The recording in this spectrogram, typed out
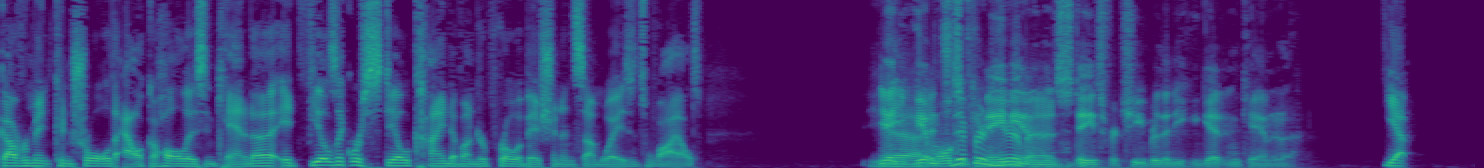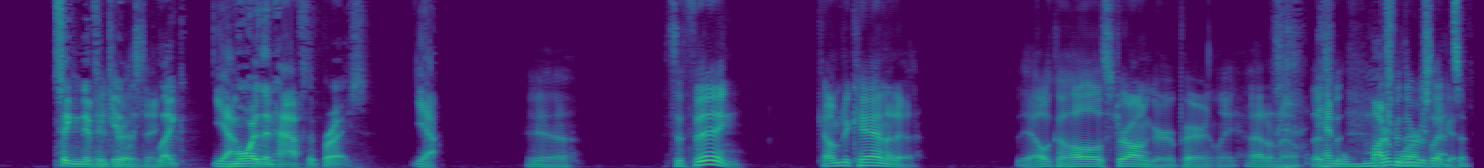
government controlled alcohol is in Canada, it feels like we're still kind of under prohibition in some ways. It's wild. Yeah, you get it's most of different here, Canadian in the states for cheaper than you can get in Canada. Yep. Significantly, like Yeah. more than half the price. Yeah. Yeah. It's a thing. Come to Canada. The alcohol is stronger, apparently. I don't know. and what- much remember there more was like a- expensive.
